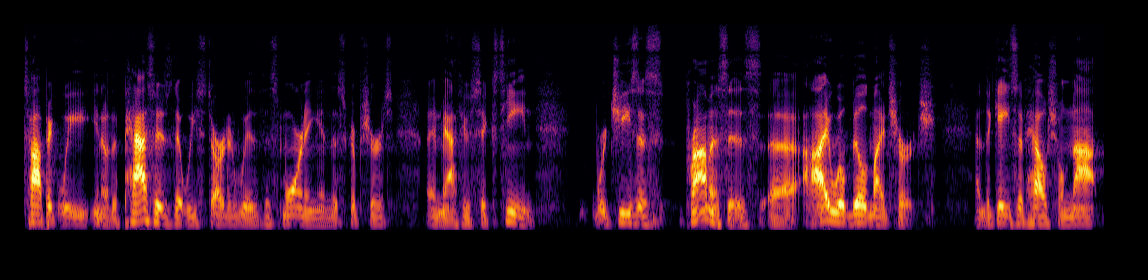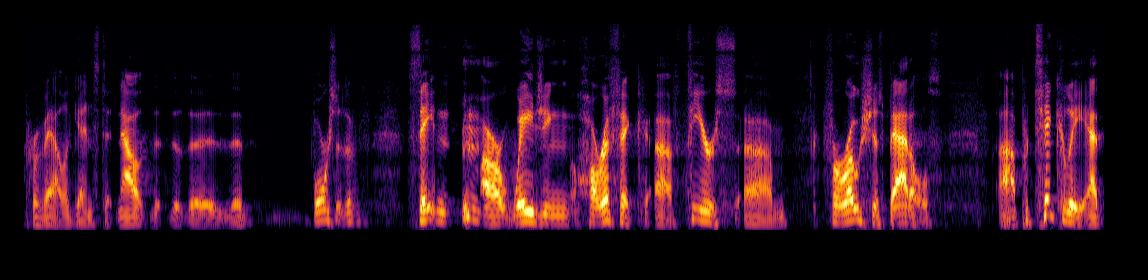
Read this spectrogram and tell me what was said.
topic we, you know, the passage that we started with this morning in the scriptures in Matthew 16, where Jesus promises, uh, I will build my church, and the gates of hell shall not prevail against it. Now, the, the, the forces of Satan are waging horrific, uh, fierce, um, ferocious battles. Uh, particularly at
